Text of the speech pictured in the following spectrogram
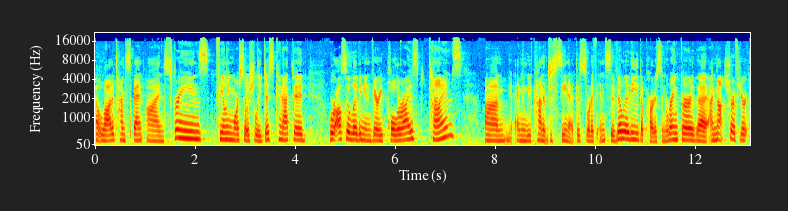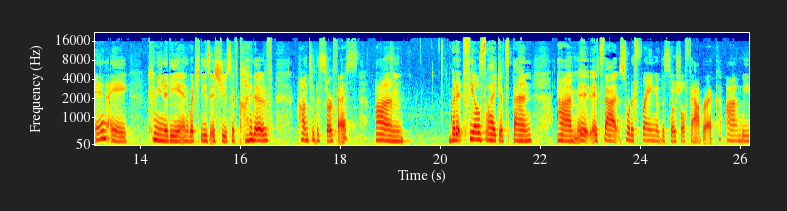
a lot of time spent on screens, feeling more socially disconnected. We're also living in very polarized times. Um, I mean, we've kind of just seen it this sort of incivility, the partisan rancor. that I'm not sure if you're in a community in which these issues have kind of come to the surface. Um, but it feels like it's been um, it, it's that sort of fraying of the social fabric. Um, we,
